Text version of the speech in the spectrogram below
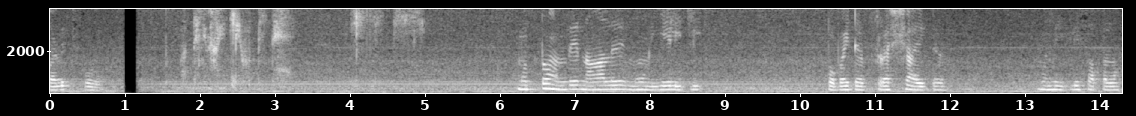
வலிச்சு போடும் மொத்தம் வந்து நாலு மூணு ஏழு இட்லி. இப்போ போயிட்டு ஃப்ரெஷ் ஆகிட்டு வந்து இட்லி சாப்பிட்லாம்.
